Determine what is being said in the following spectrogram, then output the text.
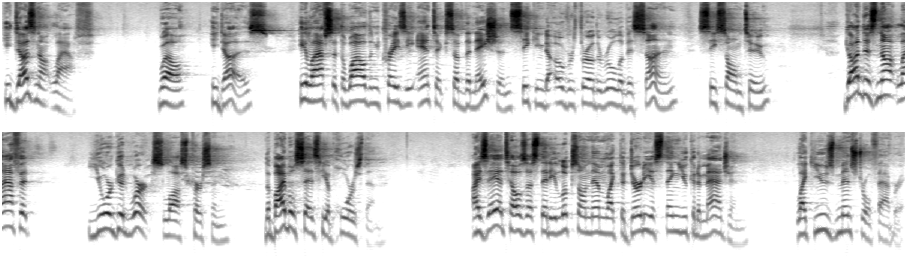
He does not laugh. Well, He does. He laughs at the wild and crazy antics of the nations seeking to overthrow the rule of His Son. See Psalm 2. God does not laugh at your good works, lost person. The Bible says he abhors them. Isaiah tells us that he looks on them like the dirtiest thing you could imagine, like used menstrual fabric.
